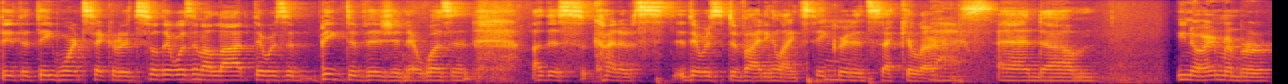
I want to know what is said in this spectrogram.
they, that they weren't sacred. So there wasn't a lot. There was a big division. There wasn't uh, this kind of there was dividing line, sacred mm. and secular. Yes. And um, you know, I remember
